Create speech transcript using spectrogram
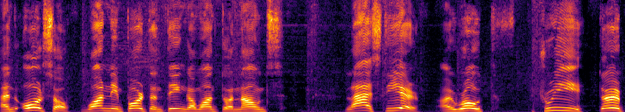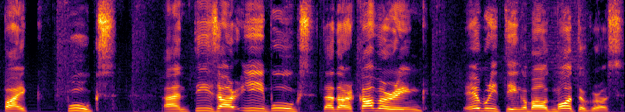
And also, one important thing I want to announce. Last year I wrote three dirt bike books and these are e-books that are covering everything about motocross.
